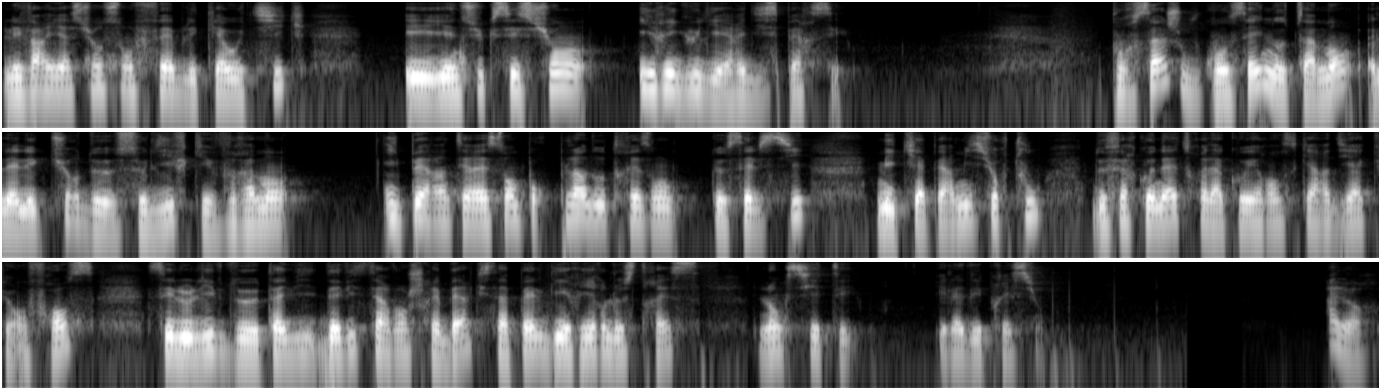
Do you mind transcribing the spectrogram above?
les variations sont faibles et chaotiques et il y a une succession irrégulière et dispersée. Pour ça, je vous conseille notamment la lecture de ce livre qui est vraiment hyper intéressant pour plein d'autres raisons que celle-ci, mais qui a permis surtout de faire connaître la cohérence cardiaque en France. C'est le livre de David Servan-Schreiber qui s'appelle Guérir le stress, l'anxiété et la dépression. Alors,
